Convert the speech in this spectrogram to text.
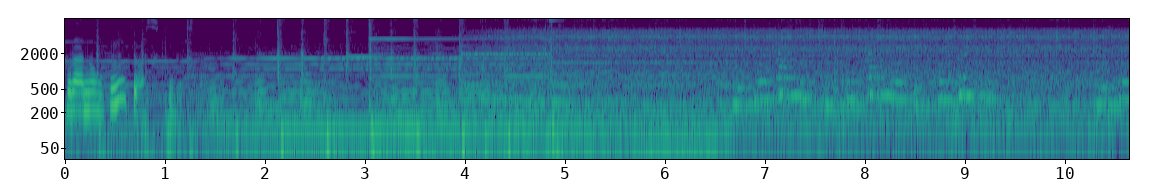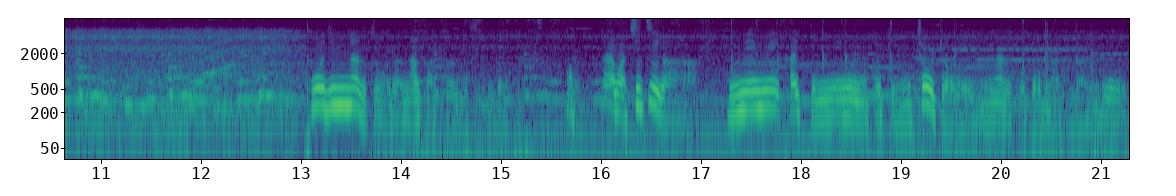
蔵の雰囲気は好きでしたね。当時になるつもりはなかったんですけど、まあ、ただまあ父が2年目帰って2年目の時に町長になることになったんで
